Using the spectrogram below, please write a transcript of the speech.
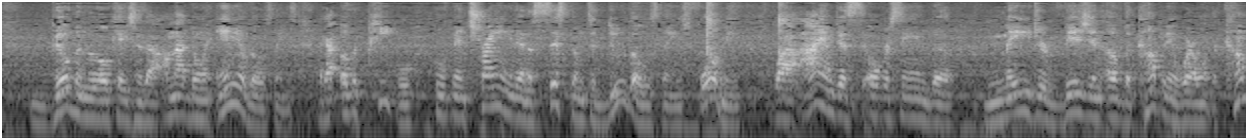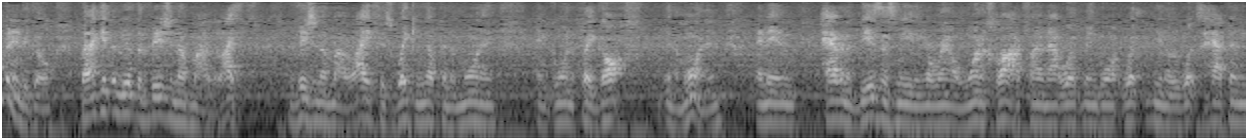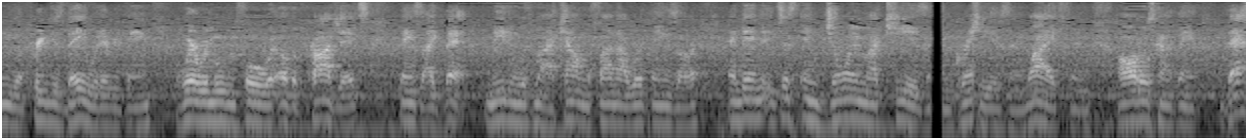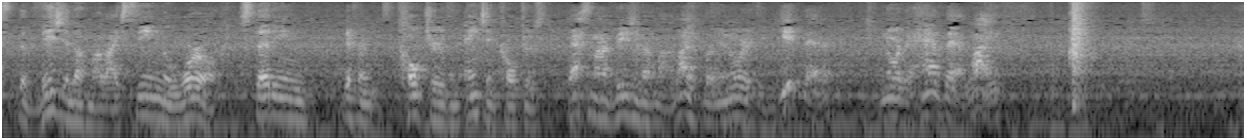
building the locations out. I'm not doing any of those things. I got other people who've been trained in a system to do those things for me, while I am just overseeing the major vision of the company and where I want the company to go. But I get to live the vision of my life. Vision of my life is waking up in the morning and going to play golf in the morning and then having a business meeting around one o'clock, finding out what's been going, what you know, what's happened the previous day with everything, where we're moving forward with other projects, things like that. Meeting with my accountant to find out where things are, and then just enjoying my kids and grandkids and wife and all those kind of things. That's the vision of my life: seeing the world, studying different cultures and ancient cultures. That's my vision of my life. But in order to get there, in order to have that life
